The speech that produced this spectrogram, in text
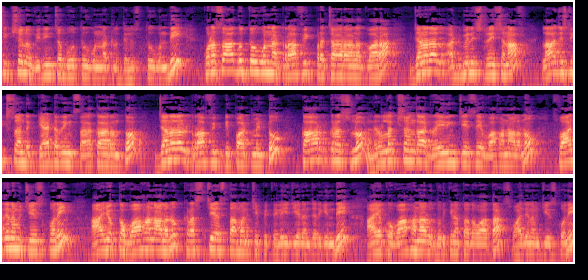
శిక్షలు విధించబోతూ ఉన్నట్లు తెలుస్తూ ఉంది. కొనసాగుతూ ఉన్న ట్రాఫిక్ ప్రచారాల ద్వారా general administration of logistics and catering సహకారంతో జనరల్ ట్రాఫిక్ డిపార్ట్మెంటు కార్ క్రష్లో నిర్లక్ష్యంగా డ్రైవింగ్ చేసే వాహనాలను స్వాధీనం చేసుకొని ఆ యొక్క వాహనాలను క్రష్ చేస్తామని చెప్పి తెలియజేయడం జరిగింది. ఆ యొక్క వాహనాలు దొరికిన తర్వాత స్వాధీనం చేసుకొని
